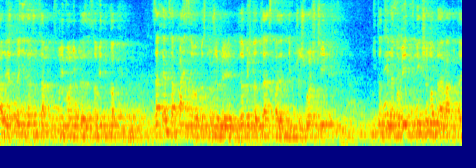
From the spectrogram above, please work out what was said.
ale ja tutaj nie zarzucam swojej woli prezesowi, tylko zachęcam Państwa po prostu, żeby robić to transparentnie w przyszłości. I to tyle, bo większego prawa tutaj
